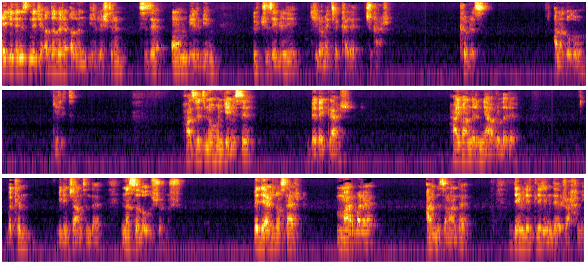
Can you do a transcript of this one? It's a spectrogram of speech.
Ege Denizi'ndeki adaları alın birleştirin. Size 11350 kilometre kare çıkar. Kıbrıs, Anadolu, Girit. Hazreti Nuh'un gemisi, bebekler, hayvanların yavruları. Bakın bilinçaltında nasıl oluşurmuş. Ve değerli dostlar, Marmara aynı zamanda devletlerin de rahmi,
